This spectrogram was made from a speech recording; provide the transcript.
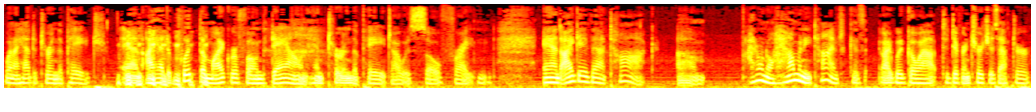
when I had to turn the page, and I had to put the microphone down and turn the page. I was so frightened, and I gave that talk. Um, I don't know how many times because I would go out to different churches after,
